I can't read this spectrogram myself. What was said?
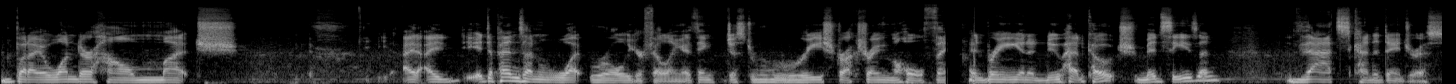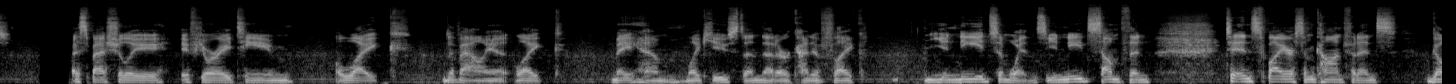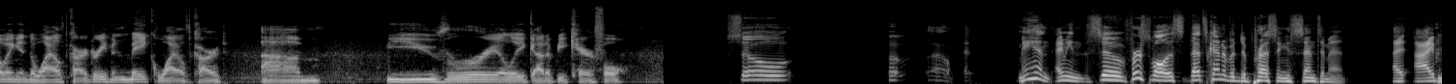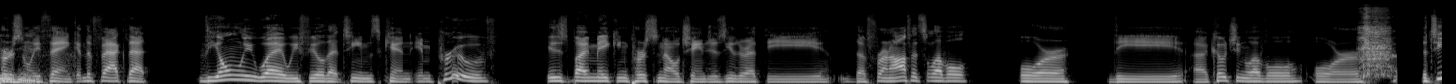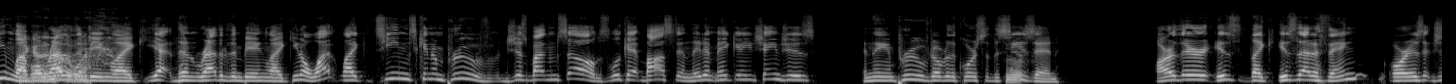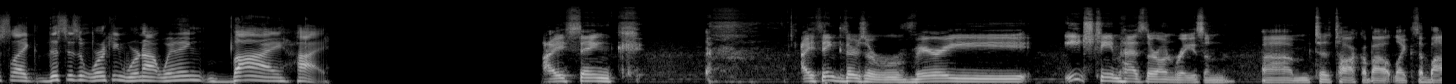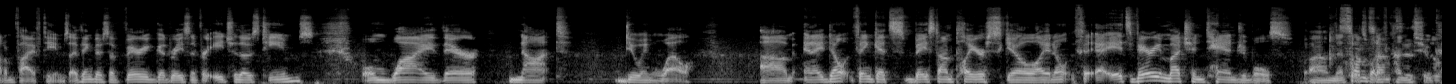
But I wonder how much. I, I it depends on what role you're filling. I think just restructuring the whole thing and bringing in a new head coach mid-season, that's kind of dangerous, especially if you're a team like the Valiant, like Mayhem, like Houston, that are kind of like you need some wins. You need something to inspire some confidence going into wild card or even make wild card. Um, you've really got to be careful. So, uh, uh, man, I mean, so first of all, it's, that's kind of a depressing sentiment. I, I personally mm-hmm. think, and the fact that the only way we feel that teams can improve is by making personnel changes, either at the the front office level or the uh, coaching level or the team level rather than one. being like yeah then rather than being like you know what? Like teams can improve just by themselves. Look at boston. They didn't make any changes and they improved over the course of the season. Yeah. are there is like is that a thing? Or is it just like this isn't working we're not winning? Bye. Hi. I think i think there's a very each team has their own reason um, to talk about like the bottom five teams. I think there's a very good reason for each of those teams on why they're not doing well. Um, and I don't think it's based on player skill. I don't. Th- it's very much intangibles. Um, that's, that's what I've come to.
